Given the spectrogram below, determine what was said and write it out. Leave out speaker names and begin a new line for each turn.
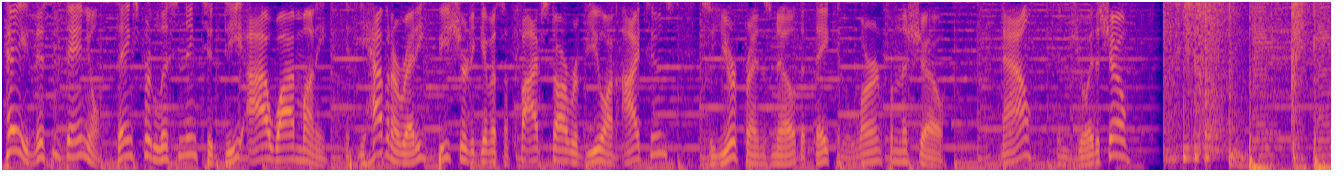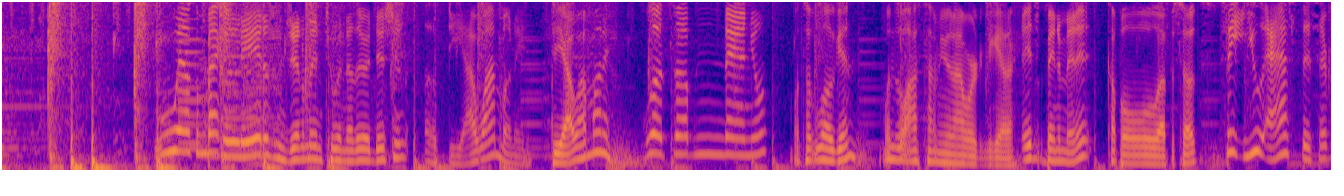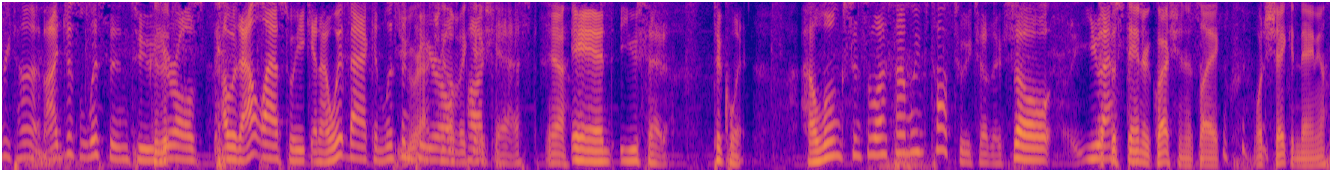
Hey, this is Daniel. Thanks for listening to DIY Money. If you haven't already, be sure to give us a five star review on iTunes so your friends know that they can learn from the show. Now, enjoy the show.
Welcome back, ladies and gentlemen, to another edition of DIY Money.
DIY Money.
What's up, Daniel?
What's up, Logan? When's the last time you and I worked together?
It's been a minute.
couple episodes.
See, you ask this every time. I just listened to
it-
your all's. I was out last week, and I went back and listened to your all's podcast.
Yeah.
and you said to Quint, "How long since the last time we've talked to each other?" So you
It's a
asked
standard question. It's like, what's shaking, Daniel?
